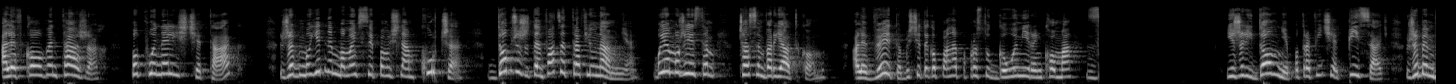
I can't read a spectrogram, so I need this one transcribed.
ale w komentarzach popłynęliście tak, że w jednym momencie sobie pomyślałam, kurczę, dobrze, że ten facet trafił na mnie, bo ja może jestem czasem wariatką, ale wy to byście tego pana po prostu gołymi rękoma z... Jeżeli do mnie potraficie pisać, żebym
